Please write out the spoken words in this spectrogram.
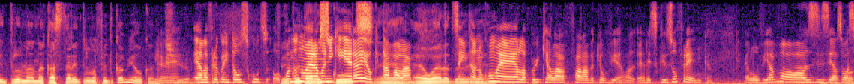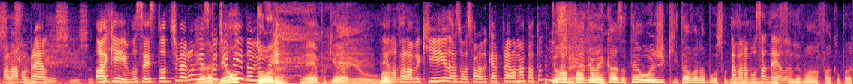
entrou na, na castela, entrou na frente do caminhão, cara. É, ela frequentou os cultos. Quando não era a Moniquinha, era cultos, eu que tava é, lá é, eu era do- sentando é. com ela, porque ela falava que eu via, ela era esquizofrênica. Ela ouvia vozes e as vozes Nossa, falavam não ela. Aqui, vocês todos tiveram um Ela risco de vida, viu? É, porque era. Uma- Ela falava que as vozes falavam que era pra ela matar todo Tem mundo. uma Sério? faca lá em casa até hoje que tava na bolsa dela. Tava na bolsa ela dela. foi levar uma faca pra,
